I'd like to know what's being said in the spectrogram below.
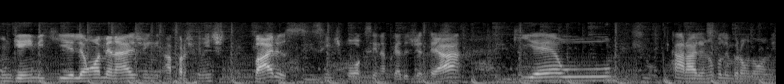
um game que ele é uma homenagem a praticamente vários sandbox aí na pegada de GTA, que é o. Caralho, eu não vou lembrar o nome.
